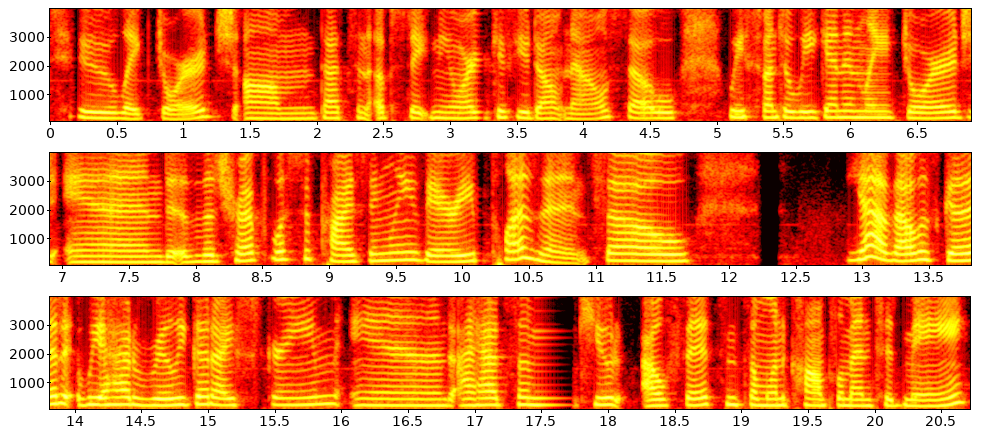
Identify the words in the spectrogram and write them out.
to Lake George. Um, that's in upstate New York, if you don't know. So we spent a weekend in Lake George, and the trip was surprisingly very pleasant. So, yeah, that was good. We had really good ice cream, and I had some cute outfits, and someone complimented me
